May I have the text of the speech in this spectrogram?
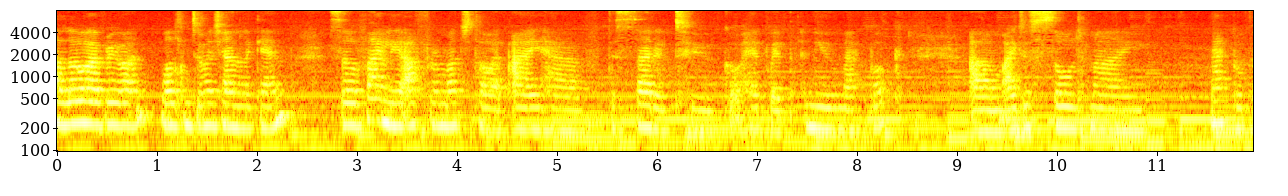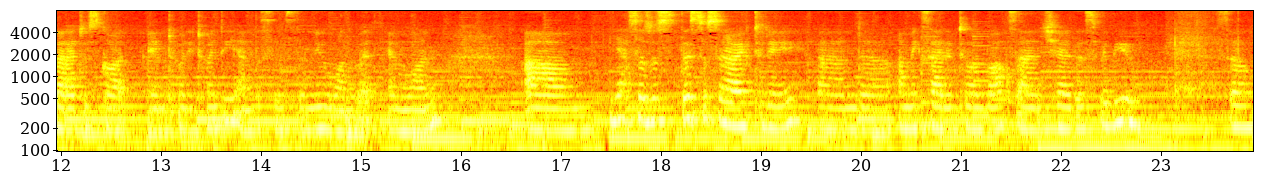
Hello everyone, welcome to my channel again. So finally after much thought I have decided to go ahead with a new MacBook. Um, I just sold my MacBook that I just got in 2020 and this is the new one with M1. Um, yeah, so just this just arrived today and uh, I'm excited to unbox and share this with you. So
